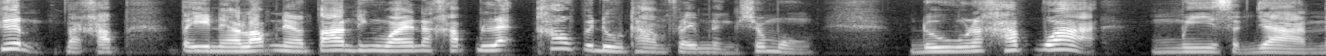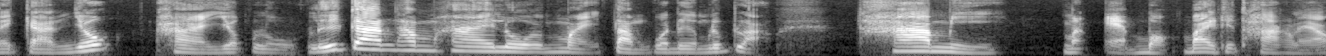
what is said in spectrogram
ขึ้นนะครับ ตีแนวรับแนวต้านทิ้งไว้นะครับ และเข้าไปดู time frame 1ชั่วโมง ดูนะครับว่ามีสัญญาณในการยก high ยก low หรือการทำ high low ใหม่ต่ำกว่าเดิมหรือเปล่า ถ้ามีมันแอบบอกใบทิศทางแล้ว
